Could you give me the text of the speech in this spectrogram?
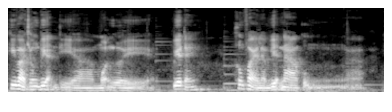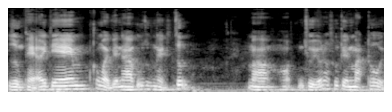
khi vào trong viện thì uh, mọi người biết đấy. Không phải là viện nào cũng uh, dùng thẻ ATM không phải viện nào cũng dùng thẻ tín dụng mà họ chủ yếu là thu tiền mặt thôi.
